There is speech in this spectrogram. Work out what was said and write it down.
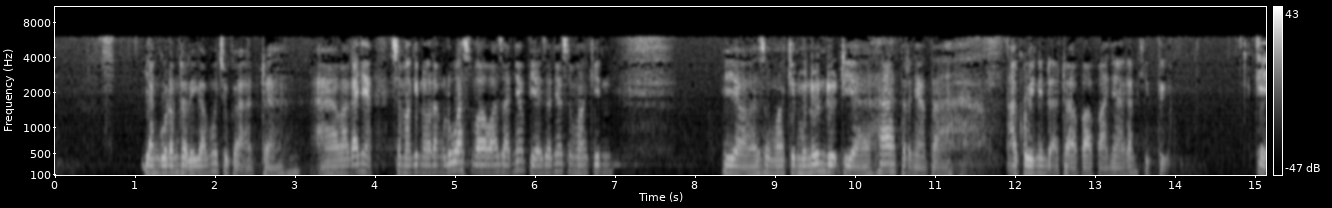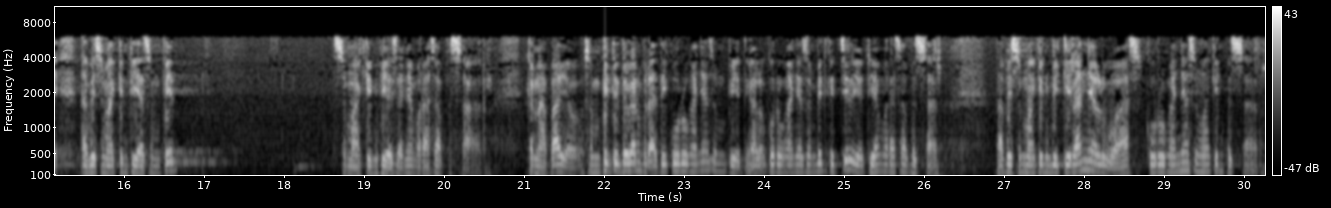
Yang kurang dari kamu juga ada. Nah, Makanya semakin orang luas wawasannya Biasanya semakin Iya semakin menunduk dia. Ha ternyata Aku ini tidak ada apa-apanya kan gitu. Oke, tapi semakin dia sempit Semakin biasanya merasa besar. Kenapa? Ya? Sempit itu kan berarti kurungannya sempit. Kalau kurungannya sempit kecil ya dia merasa besar. Tapi semakin pikirannya luas Kurungannya semakin besar.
